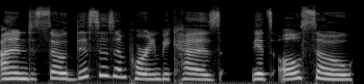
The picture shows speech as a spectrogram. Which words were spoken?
And so this is important because it's also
